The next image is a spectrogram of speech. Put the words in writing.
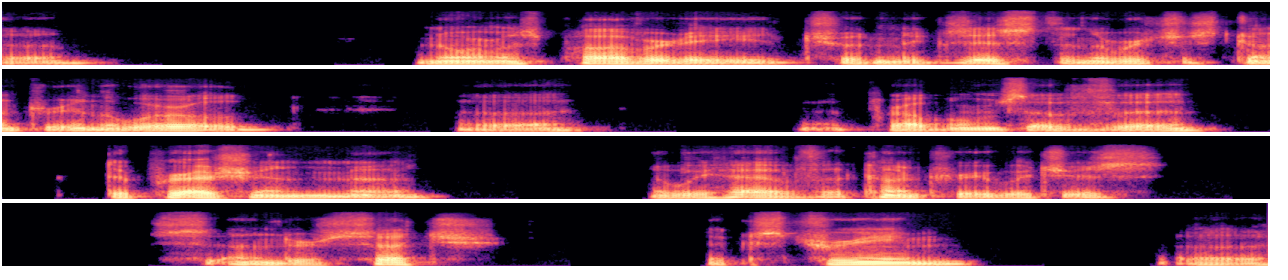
uh, enormous poverty. It shouldn't exist in the richest country in the world. Uh, problems of uh, depression. Uh, we have a country which is under such extreme uh,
